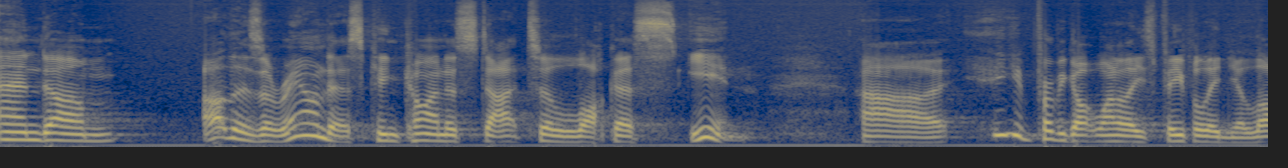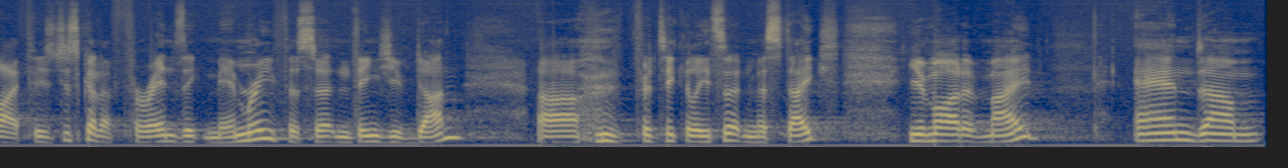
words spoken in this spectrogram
And um, others around us can kind of start to lock us in. Uh, you've probably got one of these people in your life who's just got a forensic memory for certain things you've done, uh, particularly certain mistakes you might have made. And um,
